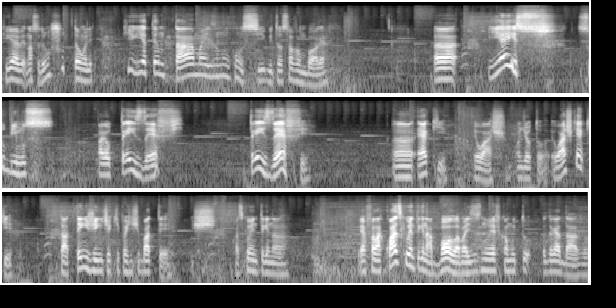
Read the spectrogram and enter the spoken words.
Que é? Nossa, deu um chutão ali. Queria tentar, mas não consigo, então só vambora. Uh, e é isso. Subimos para o 3F. 3F uh, é aqui, eu acho. Onde eu tô? Eu acho que é aqui. Tá, tem gente aqui pra gente bater. Ixi, quase que eu entrei na... Eu ia falar quase que eu entrei na bola, mas isso não ia ficar muito agradável.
